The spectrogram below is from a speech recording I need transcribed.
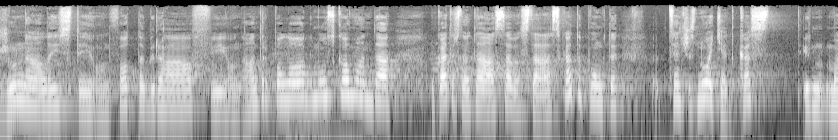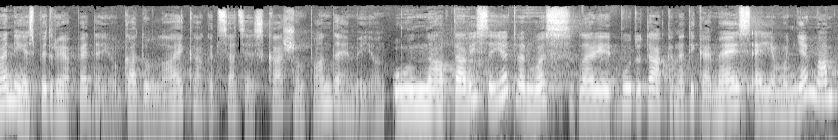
žurnālisti, un fotogrāfi un antropologi mūsu komandā. Un katrs no tā savas tā skatu punkta cenšas noķert, kas ir mainījies Piedrujā pēdējo gadu laikā, kad sācies karš un pandēmija. Un, un tā visa ietveros, lai būtu tā, ka ne tikai mēs ejam un ņemam,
